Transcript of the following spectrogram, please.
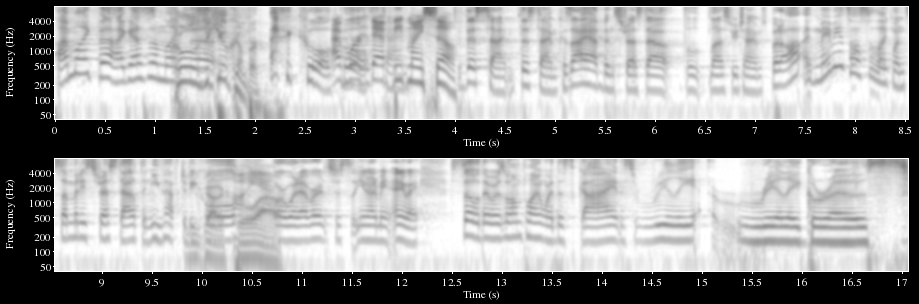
I'm like the. I guess I'm like cool the, as a cucumber. cool. I've cool. worked that beat myself. This time, this time, because I have been stressed out the last few times. But i maybe it's also like when somebody's stressed out, then you have to be You cool, cool or whatever. It's just you know what I mean. Anyway, so there was one point where this guy, this really, really gross,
